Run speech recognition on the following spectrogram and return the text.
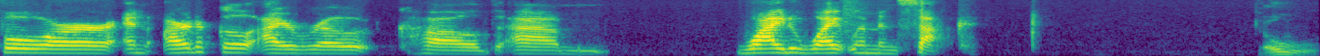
for an article I wrote called um, "Why Do White Women Suck." Oh,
